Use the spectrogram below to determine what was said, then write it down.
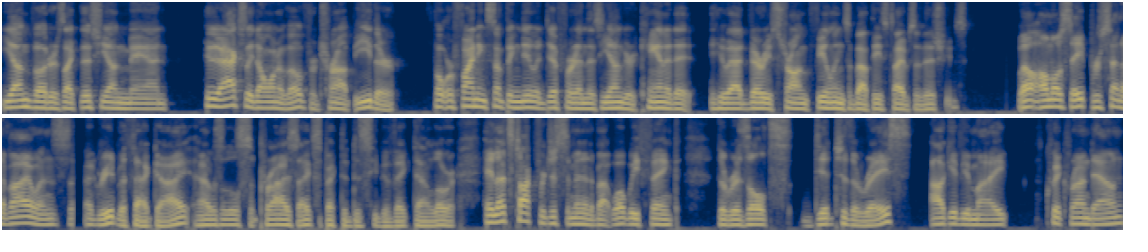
young voters like this young man who actually don't want to vote for Trump either. But we're finding something new and different in this younger candidate who had very strong feelings about these types of issues. Well, almost 8% of Iowans agreed with that guy. And I was a little surprised. I expected to see Vivek down lower. Hey, let's talk for just a minute about what we think the results did to the race. I'll give you my quick rundown.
